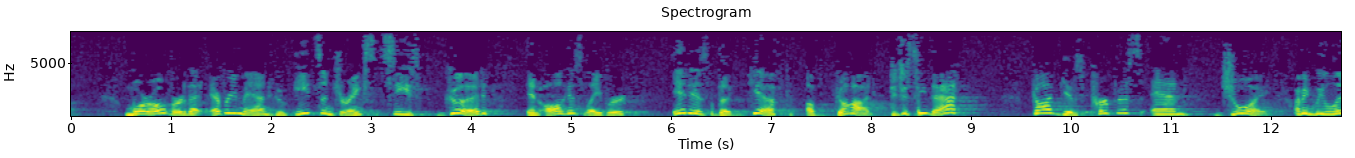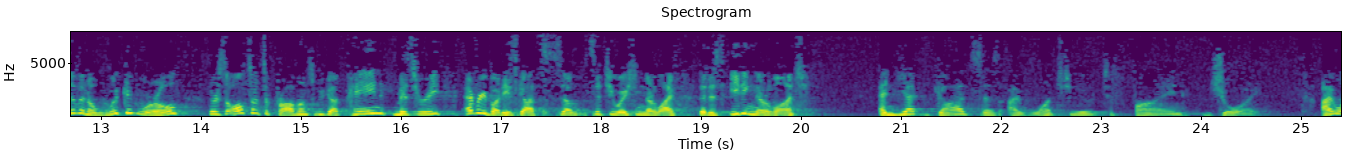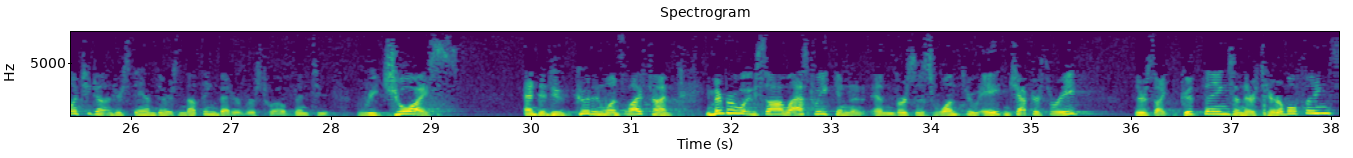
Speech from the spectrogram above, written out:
Moreover, that every man who eats and drinks sees good in all his labor, it is the gift of God. Did you see that? God gives purpose and joy. I mean, we live in a wicked world. There's all sorts of problems. We've got pain, misery. Everybody's got some situation in their life that is eating their lunch. And yet God says, I want you to find joy. I want you to understand there is nothing better, verse 12, than to rejoice and to do good in one's lifetime. Remember what we saw last week in, in verses 1 through 8 in chapter 3? There's like good things and there's terrible things.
